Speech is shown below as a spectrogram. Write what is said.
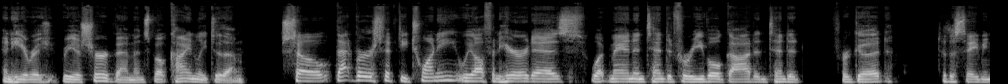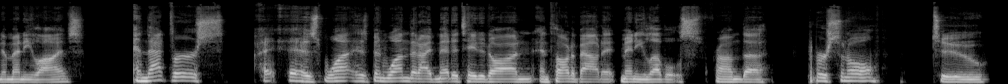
And he re- reassured them and spoke kindly to them. So that verse 5020, we often hear it as what man intended for evil, God intended for good to the saving of many lives. And that verse has one, has been one that I meditated on and thought about at many levels from the personal to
